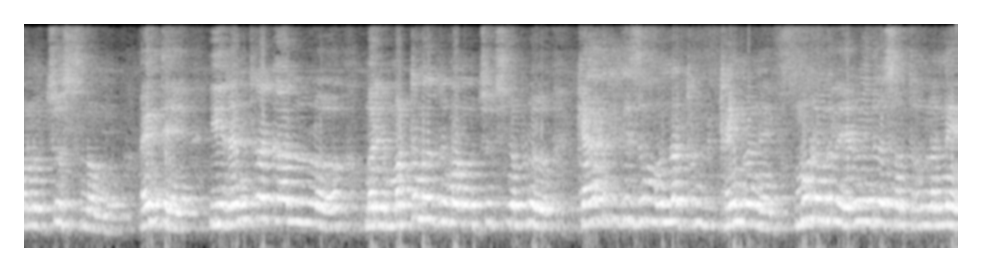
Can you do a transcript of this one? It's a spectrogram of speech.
మనం చూస్తున్నాము. అయితే ఈ రెండు రకాలలో మరి మొట్టమొదటి మనం చూసినప్పుడు క్యాథలికిజం ఉన్నటువంటి టైంలోనే మూడు వందల ఇరవై ఐదవ సంవత్సరంలోనే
